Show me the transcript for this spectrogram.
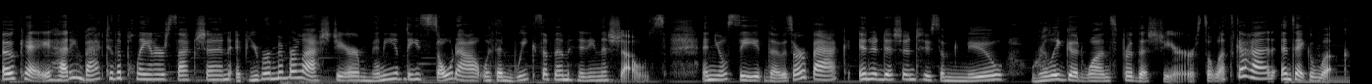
Okay, heading back to the planter section. If you remember last year, many of these sold out within weeks of them hitting the shelves. And you'll see those are back in addition to some new, really good ones for this year. So let's go ahead and take a look.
